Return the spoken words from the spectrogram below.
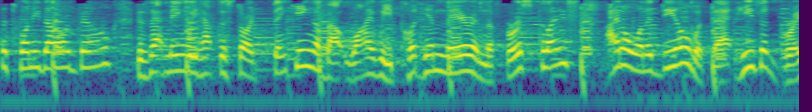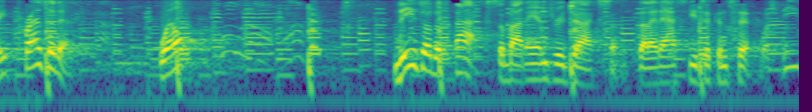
the $20 bill? Does that mean we have to start thinking about why we put him there in the first place? I don't want to deal with that. He's a great president. Well, these are the facts about Andrew Jackson that I'd ask you to consider. What these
